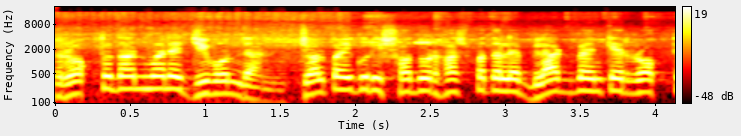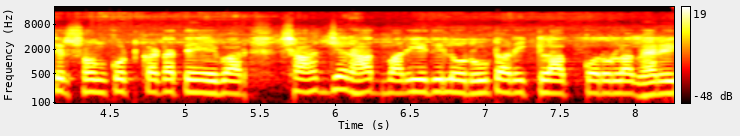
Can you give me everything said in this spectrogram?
রক্তদান মানে জীবনদান। জলপাইগুড়ি সদর হাসপাতালে ব্লাড ব্যাংকের রক্তের সংকট কাটাতে এবার সাহায্যের হাত বাড়িয়ে দিল rotary club Karala valley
